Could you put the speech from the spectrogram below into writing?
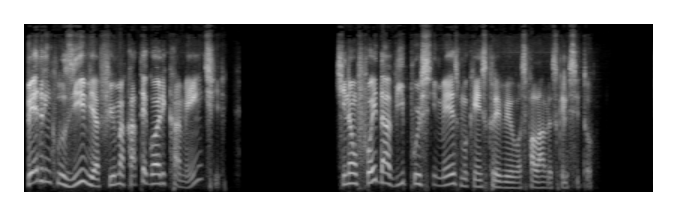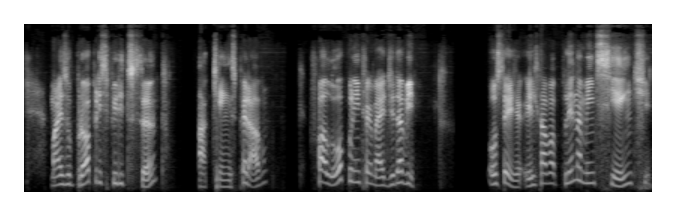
Pedro, inclusive, afirma categoricamente que não foi Davi por si mesmo quem escreveu as palavras que ele citou, mas o próprio Espírito Santo, a quem esperavam, falou por intermédio de Davi. Ou seja, ele estava plenamente ciente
